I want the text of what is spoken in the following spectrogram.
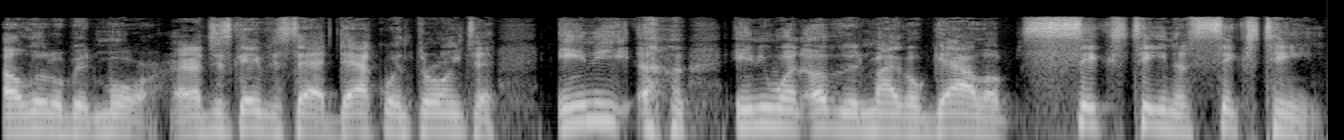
a little bit more. And I just gave the stat: Dak when throwing to any anyone other than Michael Gallup, 16 of 16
